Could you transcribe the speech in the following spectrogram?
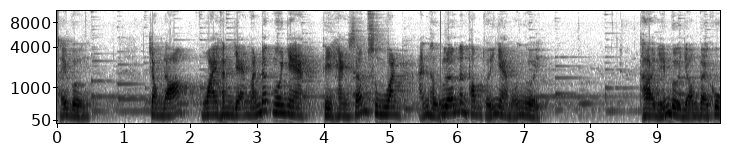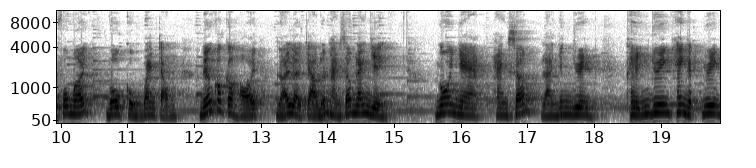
thể vượng. Trong đó, ngoài hình dạng mảnh đất ngôi nhà thì hàng xóm xung quanh ảnh hưởng lớn đến phong thủy nhà mỗi người. Thời điểm vừa dọn về khu phố mới vô cùng quan trọng, nếu có cơ hội gửi lời chào đến hàng xóm láng giềng. Ngôi nhà hàng xóm là nhân duyên, thiện duyên hay nghịch duyên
